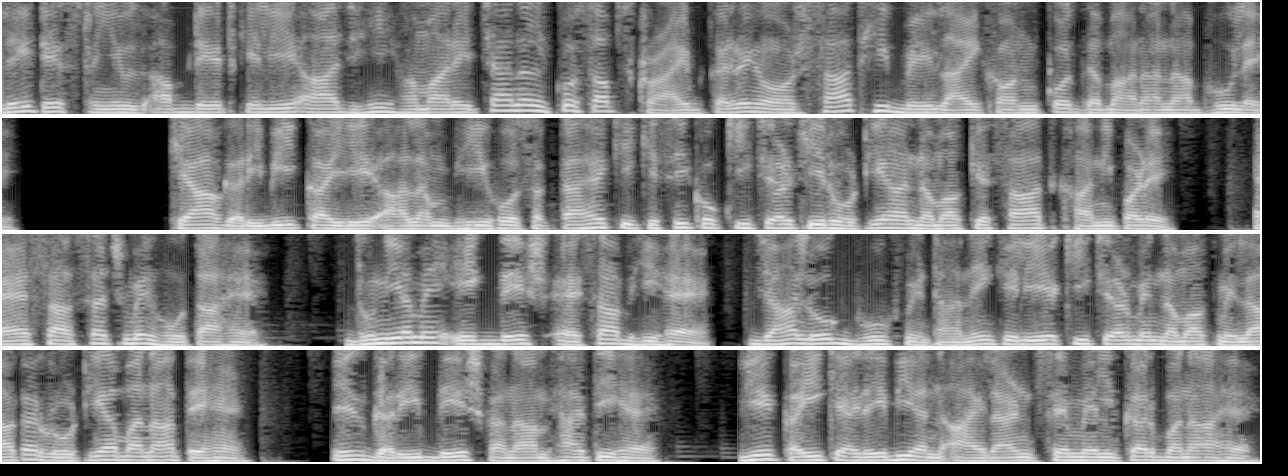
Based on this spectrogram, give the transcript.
लेटेस्ट न्यूज़ अपडेट के लिए आज ही हमारे चैनल को सब्सक्राइब करें और साथ ही बेल आइकॉन को दबाना ना भूलें। क्या गरीबी का ये आलम भी हो सकता है कि किसी को कीचड़ की रोटियाँ नमक के साथ खानी पड़े? ऐसा सच में होता है। दुनिया में एक देश ऐसा भी है, जहाँ लोग भूख मिटाने के लिए कीचड़ में नमक मिलाकर रोटियाँ बनाते हैं। इस गरीब देश का नाम हैती है। ये कई कैरेबियन आइलैंड से मिलकर बना है।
